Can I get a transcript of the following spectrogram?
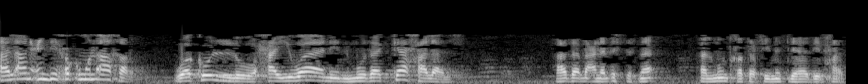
الآن عندي حكم آخر. وكل حيوان مذكى حلال. هذا معنى الاستثناء المنقطع في مثل هذه الحال.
